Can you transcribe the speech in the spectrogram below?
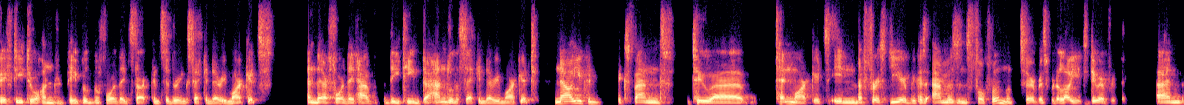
50 to 100 people before they'd start considering secondary markets. And therefore, they'd have the team to handle the secondary market. Now you could expand to uh, 10 markets in the first year because Amazon's fulfillment service would allow you to do everything. And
